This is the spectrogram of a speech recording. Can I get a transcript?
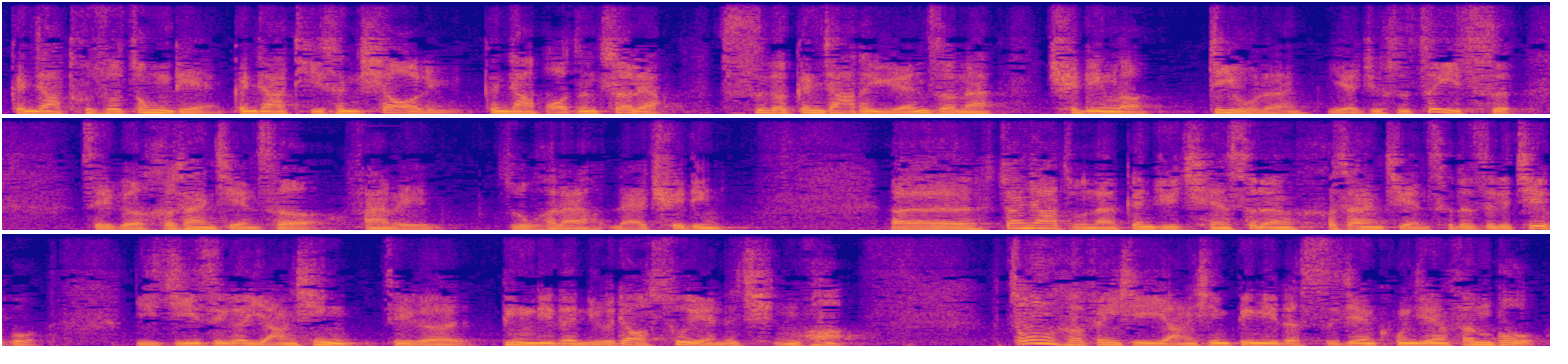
更加突出重点，更加提升效率，更加保证质量四个更加的原则呢，确定了第五轮，也就是这一次这个核酸检测范围如何来来确定。呃，专家组呢，根据前四轮核酸检测的这个结果，以及这个阳性这个病例的流调溯源的情况，综合分析阳性病例的时间、空间分布、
